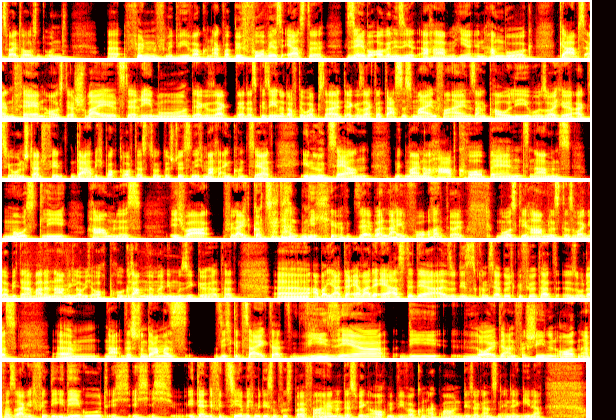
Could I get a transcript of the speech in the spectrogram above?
2005 mit Viva Con Aqua. Bevor wir das erste selber organisiert haben hier in Hamburg, gab es einen Fan aus der Schweiz, der Remo, der gesagt, der das gesehen hat auf der Website, der gesagt hat, das ist mein Verein St. Pauli, wo solche Aktionen stattfinden. Da habe ich Bock drauf, das zu unterstützen. Ich mache ein Konzert in Luzern mit meiner Hardcore-Band namens Mostly Harmless. Ich war vielleicht Gott sei Dank nicht selber live vor Ort, weil Mostly Harmless, das war, glaube ich, da war der Name, glaube ich, auch Programm, wenn man die Musik gehört hat. Äh, aber ja, da, er war der Erste, der also dieses Konzert durchgeführt hat, so dass ähm, na, das schon damals sich gezeigt hat, wie sehr die Leute an verschiedenen Orten einfach sagen, ich finde die Idee gut, ich, ich, ich identifiziere mich mit diesem Fußballverein und deswegen auch mit Viva Con Aqua und dieser ganzen Energie da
